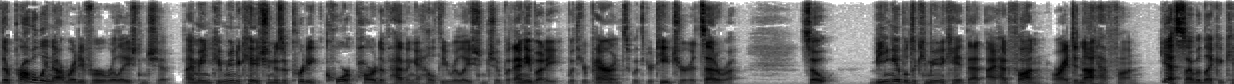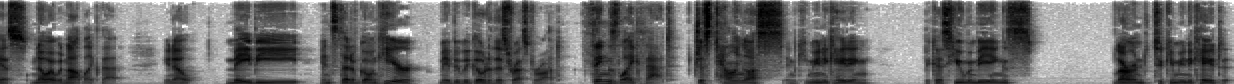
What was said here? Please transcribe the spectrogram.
they're probably not ready for a relationship. I mean, communication is a pretty core part of having a healthy relationship with anybody, with your parents, with your teacher, etc. So, being able to communicate that I had fun or I did not have fun. Yes, I would like a kiss. No, I would not like that. You know, maybe instead of going here, maybe we go to this restaurant. Things like that. Just telling us and communicating because human beings learned to communicate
